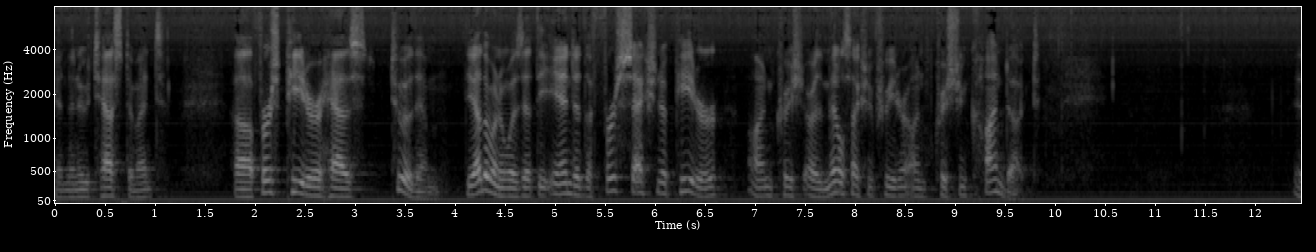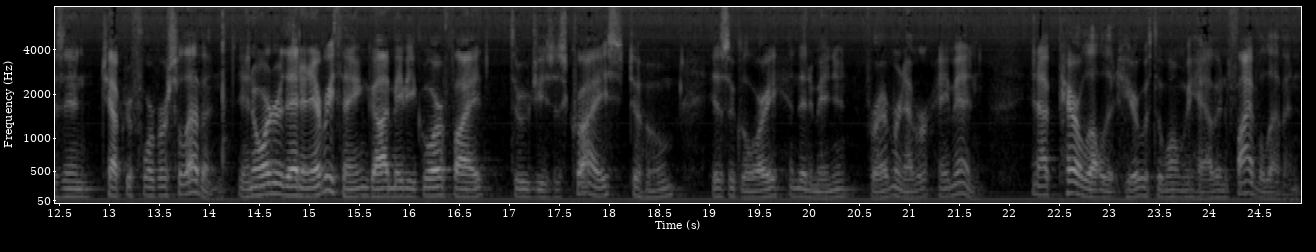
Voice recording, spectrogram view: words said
in the New Testament. Uh, first Peter has two of them. The other one was at the end of the first section of Peter on Christian, or the middle section of Peter on Christian conduct is in chapter 4, verse 11. In order that in everything God may be glorified through Jesus Christ, to whom is the glory and the dominion forever and ever. Amen. And I've paralleled it here with the one we have in 511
